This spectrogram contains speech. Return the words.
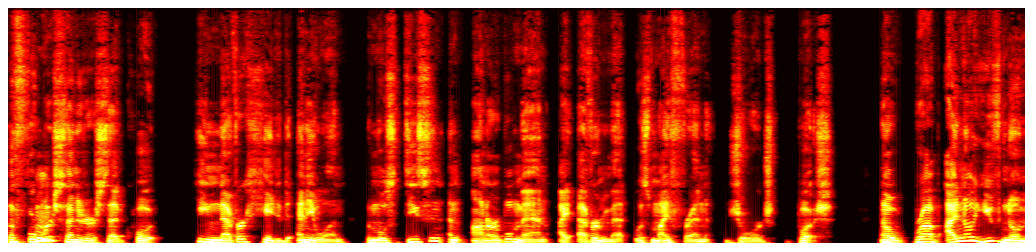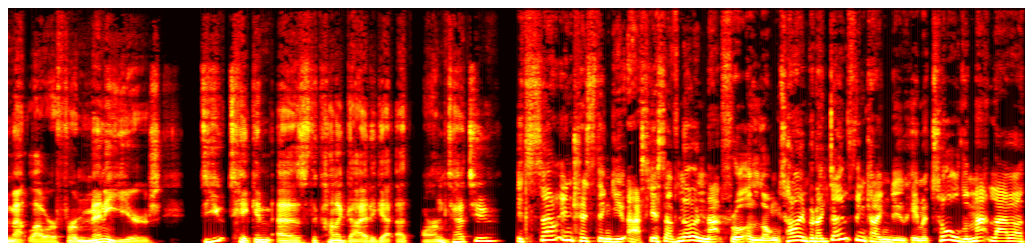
The former hmm. senator said, quote, he never hated anyone. The most decent and honorable man I ever met was my friend George Bush. Now, Rob, I know you've known Matt Lauer for many years. Do you take him as the kind of guy to get an arm tattoo? It's so interesting you ask. Yes, I've known Matt for a long time, but I don't think I knew him at all. The Matt Lauer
